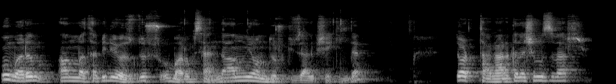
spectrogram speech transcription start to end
Umarım anlatabiliyoruzdur. Umarım sen de anlıyordur güzel bir şekilde. 4 tane arkadaşımız var.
